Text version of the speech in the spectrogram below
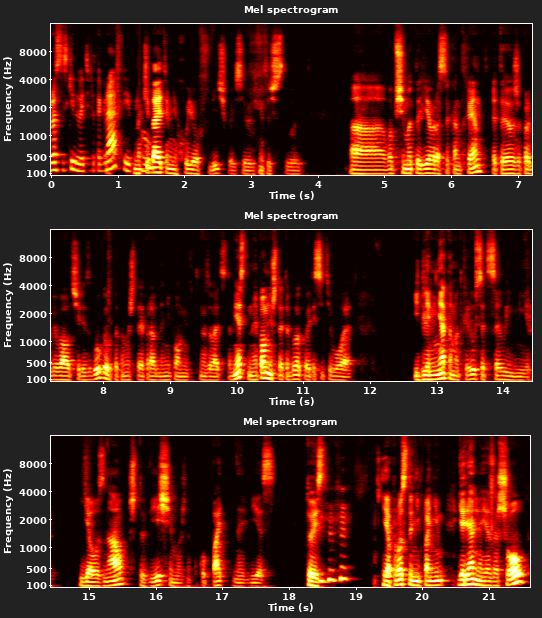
Просто скидывайте фотографии. Накидайте мне хуев в личку, если их не существует. А, в общем, это Евро Second Hand. Это я уже пробивал через Google, потому что я, правда, не помню, как называется это место. Но я помню, что это было какое-то сетевое. И для меня там открылся целый мир. Я узнал, что вещи можно покупать на вес. То есть я просто не понимал. Я реально, я зашел,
